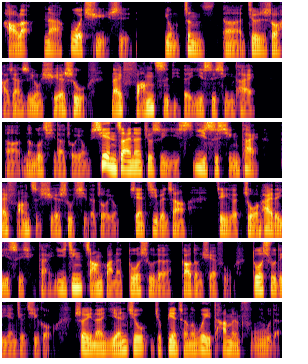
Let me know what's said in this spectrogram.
好了，那过去是用政治，呃，就是说好像是用学术来防止你的意识形态。啊，能够起到作用。现在呢，就是以意识形态来防止学术起的作用。现在基本上，这个左派的意识形态已经掌管了多数的高等学府、多数的研究机构，所以呢，研究就变成了为他们服务的。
